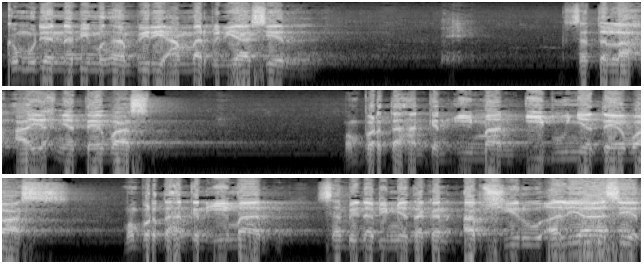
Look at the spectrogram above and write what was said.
Kemudian Nabi menghampiri Ammar bin Yasir setelah ayahnya tewas mempertahankan iman, ibunya tewas mempertahankan iman sampai Nabi menyatakan absyiru al Yasir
